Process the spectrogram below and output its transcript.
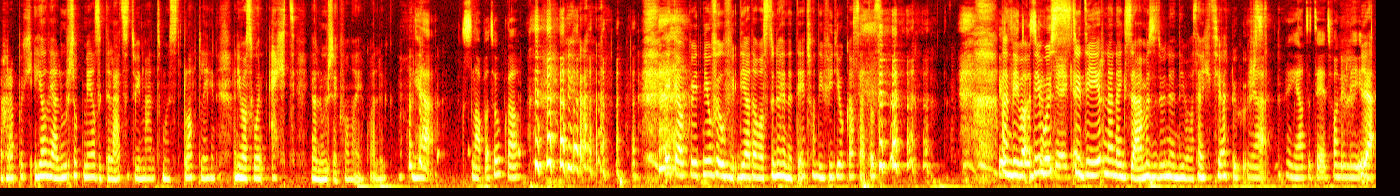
grappig, heel jaloers op mij als ik de laatste twee maanden moest plat liggen. En die was gewoon echt jaloers. Ik vond dat eigenlijk wel leuk. Ja, ik snap het ook wel. Ik, heb, weet niet hoeveel... Ja, dat was toen nog in de tijd van die videocassettes. En die, die moest kijken. studeren en examens doen en die was echt jaloers. Ja, en je had de tijd van je leven. Ja.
